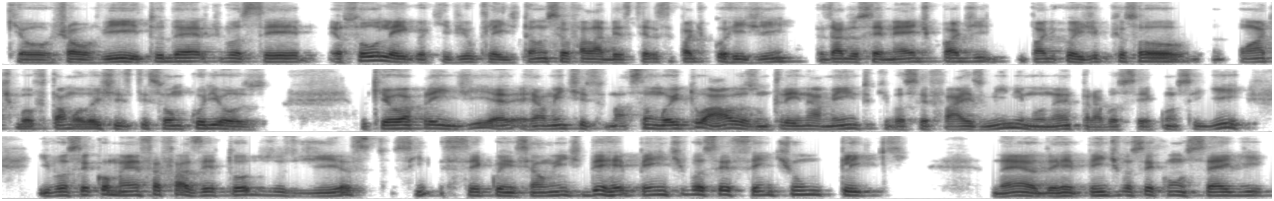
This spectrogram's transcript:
que eu já ouvi, tudo é que você. Eu sou o leigo aqui, viu, Cleide? Então, se eu falar besteira, você pode corrigir. Apesar de eu ser médico, pode, pode corrigir, porque eu sou um ótimo oftalmologista e sou um curioso. O que eu aprendi é realmente isso, são oito aulas, um treinamento que você faz mínimo, né, para você conseguir, e você começa a fazer todos os dias, sequencialmente, de repente você sente um clique, né, de repente você consegue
